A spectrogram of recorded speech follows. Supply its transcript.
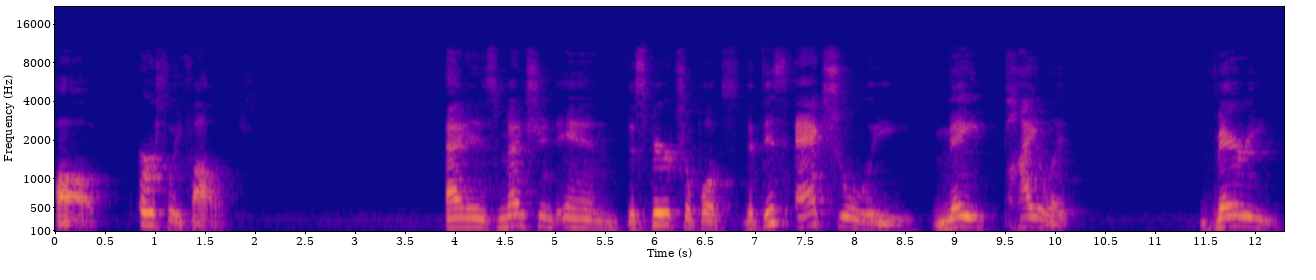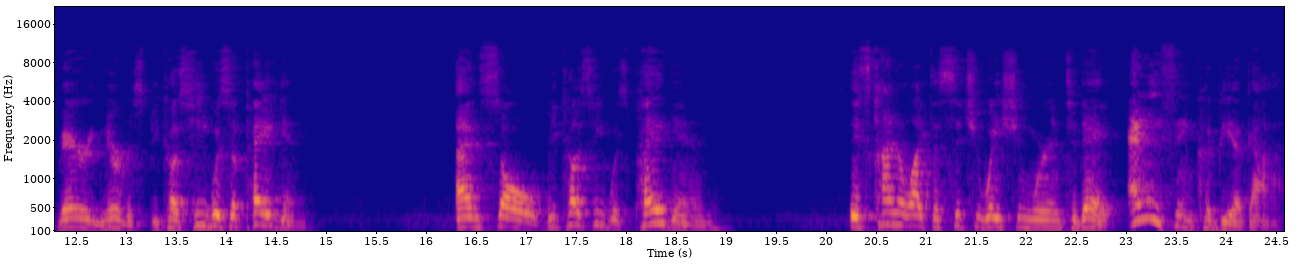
uh, earthly followers. And it is mentioned in the spiritual books that this actually made Pilate very, very nervous because he was a pagan. And so, because he was pagan, it's kind of like the situation we're in today. Anything could be a God.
